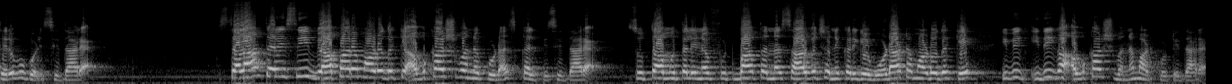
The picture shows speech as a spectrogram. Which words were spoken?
ತೆರವುಗೊಳಿಸಿದ್ದಾರೆ. ಸ್ಥಳಾಂತರಿಸಿ ವ್ಯಾಪಾರ ಮಾಡೋದಕ್ಕೆ ಅವಕಾಶವನ್ನು ಕೂಡ ಕಲ್ಪಿಸಿದ್ದಾರೆ. ಸುತ್ತಮುತ್ತಲಿನ ಫುಟ್ಪಾತ್ ಅನ್ನ ಸಾರ್ವಜನಿಕರಿಗೆ ಓಡಾಟ ಮಾಡೋದಕ್ಕೆ ಇದೀಗ ಅವಕಾಶವನ್ನ ಮಾಡಿಕೊಟ್ಟಿದ್ದಾರೆ.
